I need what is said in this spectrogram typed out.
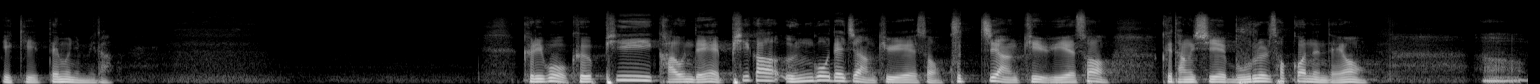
있기 때문입니다. 그리고 그 피 가운데에 피가 응고되지 않기 위해서, 굳지 않기 위해서 그 당시에 물을 섞었는데요. 어,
